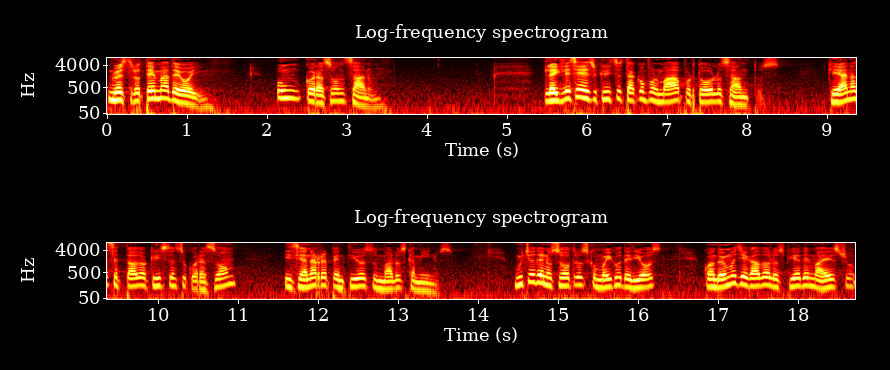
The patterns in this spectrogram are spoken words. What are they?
Nuestro tema de hoy, un corazón sano. La Iglesia de Jesucristo está conformada por todos los santos, que han aceptado a Cristo en su corazón y se han arrepentido de sus malos caminos. Muchos de nosotros, como hijos de Dios, cuando hemos llegado a los pies del Maestro,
